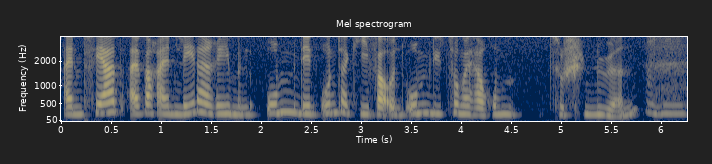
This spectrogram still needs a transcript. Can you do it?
Einem Pferd einfach einen Lederriemen um den Unterkiefer und um die Zunge herum zu schnüren. Mhm.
